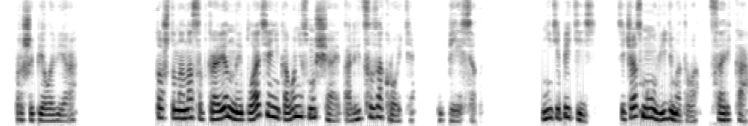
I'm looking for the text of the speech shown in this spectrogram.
— прошипела Вера. То, что на нас откровенные платья, никого не смущает, а лица закройте. Бесят. Не кипятись. Сейчас мы увидим этого царька,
